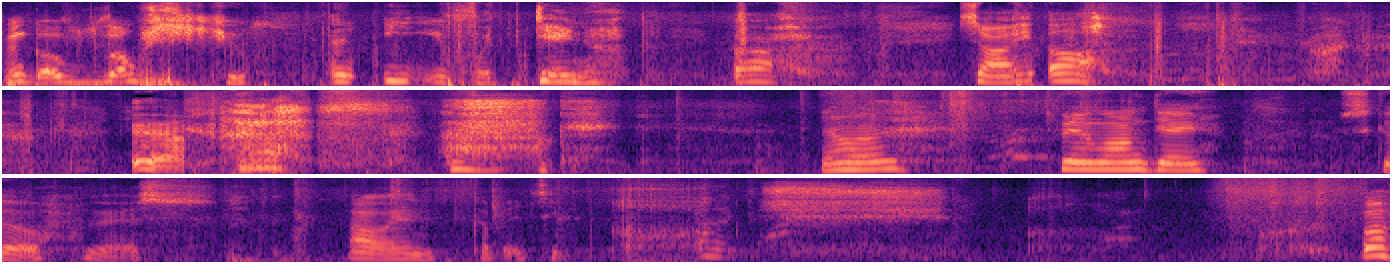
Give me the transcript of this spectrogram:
I'm gonna roast you and eat you for dinner. Ugh. Sorry. Ugh. Ugh. okay. Now it's been a long day. Let's go rest. Oh, and cup of tea. Shh. Oh,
